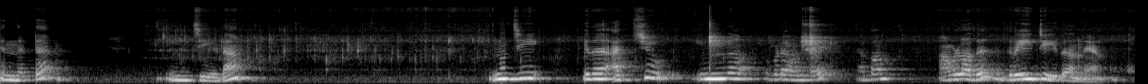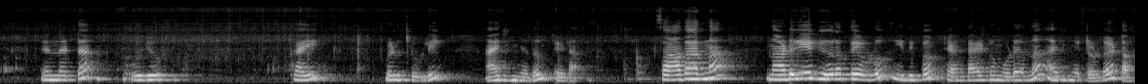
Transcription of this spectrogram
എന്നിട്ട് ഇഞ്ചി ഇടാം. ഇഞ്ചി ഇത് അച്ചു ഇന്ന് ഇവിടെ ഉണ്ട്. അപ്പം അവളത് ഗ്രേറ്റ് ചെയ്ത് തന്നെയാണ്. എന്നിട്ട് ഒരു കൈ വെളുത്തുള്ളി അരിഞ്ഞതും ഇടാം. സാധാരണ നടുകെ കീറത്തേ ഉള്ളൂ. ഇതിപ്പം രണ്ടായിട്ടും കൂടെ ഒന്ന് അരിഞ്ഞിട്ടുണ്ട് കേട്ടോ.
